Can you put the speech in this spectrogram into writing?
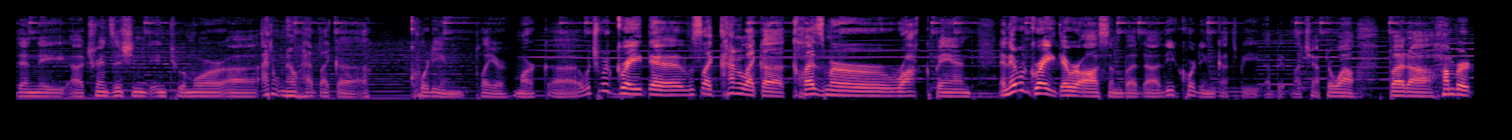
then they uh, transitioned into a more, uh, I don't know, had like a, accordion player, Mark, uh, which were great. it was like kind of like a klezmer rock band. And they were great. They were awesome. But the accordion got to be a bit much after a while. But Humbert,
